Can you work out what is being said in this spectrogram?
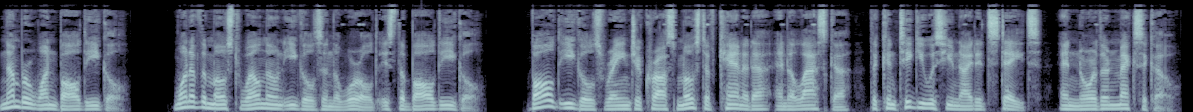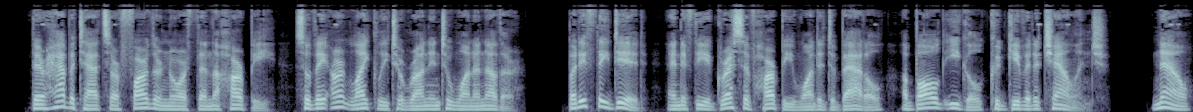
Number 1 Bald Eagle. One of the most well-known eagles in the world is the bald eagle. Bald eagles range across most of Canada and Alaska, the contiguous United States, and northern Mexico. Their habitats are farther north than the harpy, so they aren't likely to run into one another. But if they did, and if the aggressive harpy wanted to battle, a bald eagle could give it a challenge. Now,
